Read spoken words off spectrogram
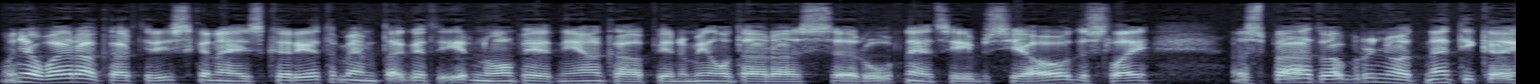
Un jau vairāk kārt ir izskanējis, ka rietumiem tagad ir nopietni jākāpina militārās rūpniecības jaudas, lai spētu apbruņot ne tikai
